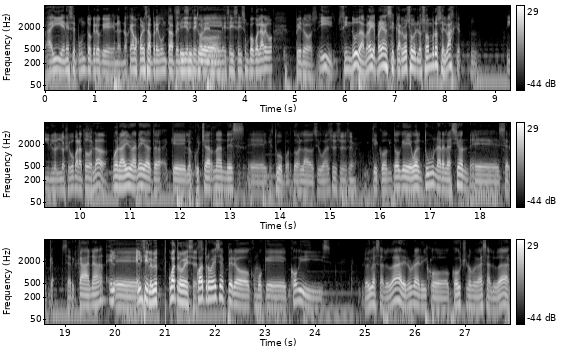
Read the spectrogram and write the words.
Ahí en ese punto creo que no- nos quedamos con esa pregunta Sí, sí, pendiente con el se, se hizo un poco largo, pero sí, sin duda, Brian, Brian se cargó sobre los hombros el básquet Mm. y lo, lo llevó para todos lados. Bueno, hay una anécdota que lo escuché a Hernández, eh, que estuvo por todos lados igual, Sí, sí, sí. que contó que, bueno, tuvo una relación eh, cerca- cercana. Él, eh, él dice que lo vio cuatro veces. Cuatro veces, pero como que Kobe lo iba a saludar. En una le dijo, coach no me va a saludar.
